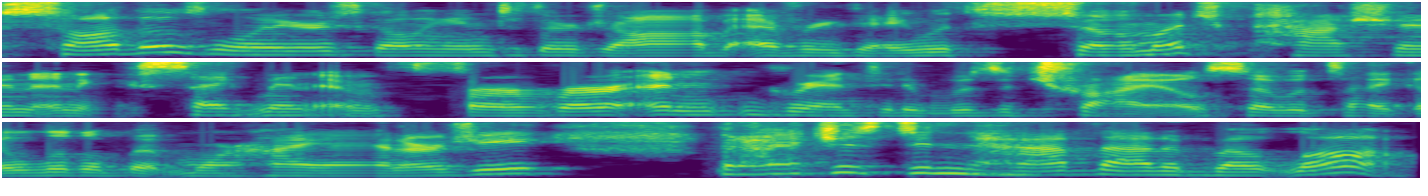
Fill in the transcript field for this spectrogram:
saw those lawyers going into their job every day with so much passion and excitement and fervor. And granted, it was a trial, so it's like a little bit more high energy, but I just didn't have that about law.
